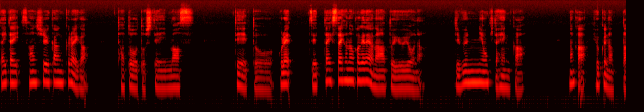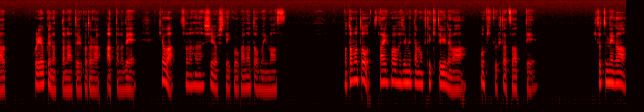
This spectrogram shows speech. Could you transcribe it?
だいたい3週間くらいが経とうとしています。で、えっと、これ、絶対スタイフのおかげだよなというような、自分に起きた変化、なんか良くなったこれ良くなったなということがあったので今日はその話をしていこうかなと思います。もともとスタイフを始めた目的というのは大きく2つあって1つ目が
